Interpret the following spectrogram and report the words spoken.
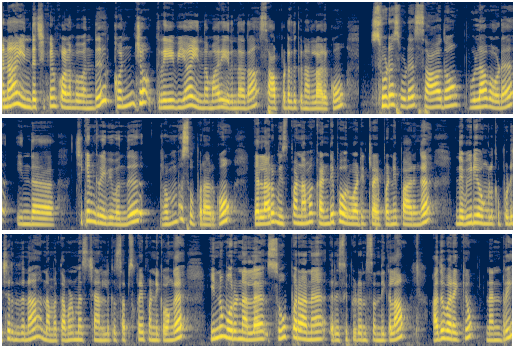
ஆனால் இந்த சிக்கன் குழம்பு வந்து கொஞ்சம் கிரேவியாக இந்த மாதிரி இருந்தால் தான் சாப்பிட்றதுக்கு நல்லாயிருக்கும் சுட சுட சாதம் புலாவோட இந்த சிக்கன் கிரேவி வந்து ரொம்ப சூப்பராக இருக்கும். எல்லாரும் மிஸ் பண்ணாமல் கண்டிப்பாக ஒரு வாட்டி ட்ரை பண்ணி பாருங்கள் இந்த வீடியோ உங்களுக்கு பிடிச்சிருந்ததுன்னா நம்ம தமிழ் மஸ் சேனலுக்கு சப்ஸ்கிரைப் பண்ணிக்கோங்க. இன்னும் ஒரு நல்ல சூப்பரான ரெசிபியுடன் சந்திக்கலாம். அது வரைக்கும் நன்றி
